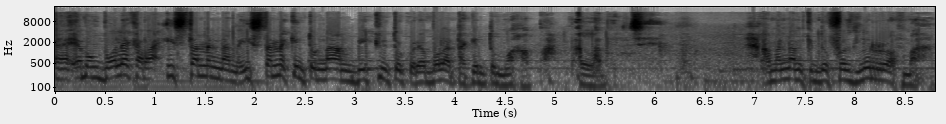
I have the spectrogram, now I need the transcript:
এবং বলে কারা, ইসলামের নামে, ইসলামে কিন্তু নাম বিকৃত করে বলাটা কিন্তু মহাপাপ, আল্লাহ বলছে। আমার নাম কিন্তু ফজলুর রহমান।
